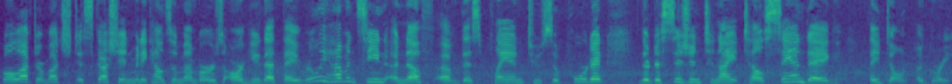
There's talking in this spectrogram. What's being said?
Well, after much discussion, many council members argue that they really haven't seen enough of this plan to support it. Their decision tonight tells Sandag they don't agree.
